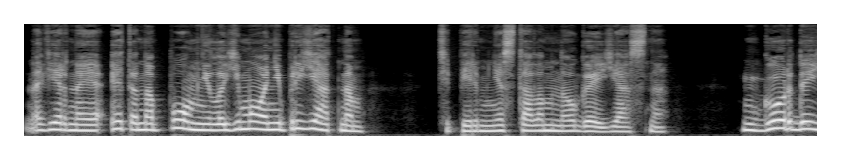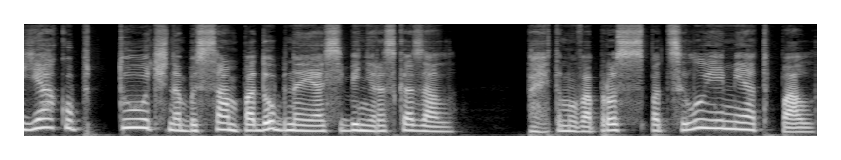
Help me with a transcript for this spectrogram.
Наверное, это напомнило ему о неприятном. Теперь мне стало многое ясно. Гордый Якуб точно бы сам подобное о себе не рассказал. Поэтому вопрос с поцелуями отпал.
